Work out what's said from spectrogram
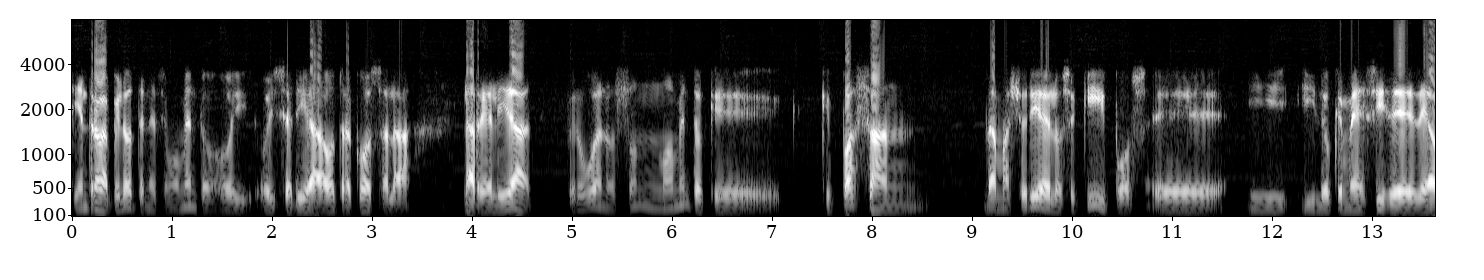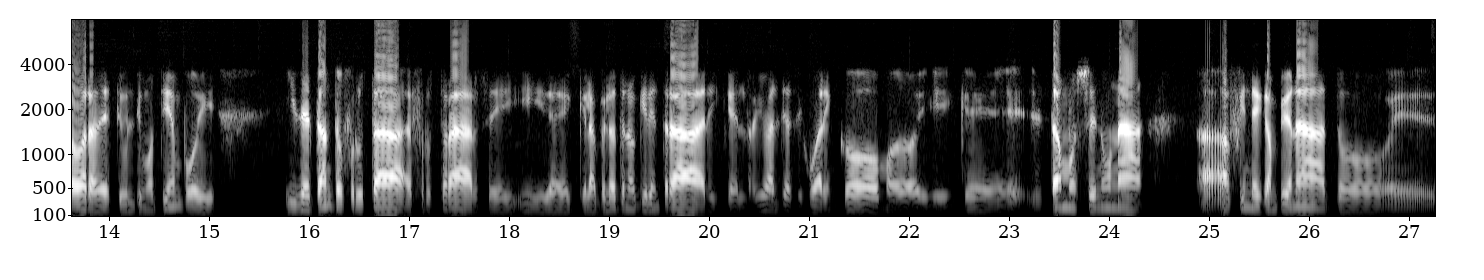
si entra la pelota en ese momento, hoy, hoy sería otra cosa la, la realidad. Pero bueno, son momentos que, que pasan la mayoría de los equipos. Eh, y, y lo que me decís de, de ahora, de este último tiempo, y, y de tanto frustrar, frustrarse y, de que la pelota no quiere entrar y que el rival te hace jugar incómodo y que estamos en una a, fin de campeonato, eh,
